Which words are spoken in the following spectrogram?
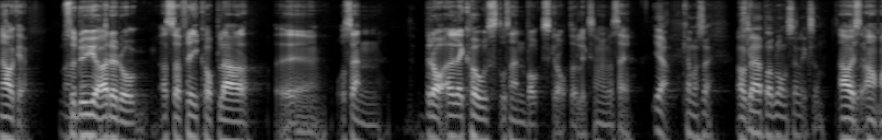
Ja, okej. Så Men- du gör det då, alltså frikoppla eh, och sen bra, eller coast och sen bakskrap då liksom, hur man säger? Ja, kan man säga. Okej. Släpa bromsen liksom. Ja, just, ja.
